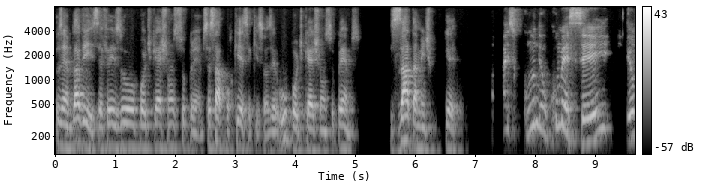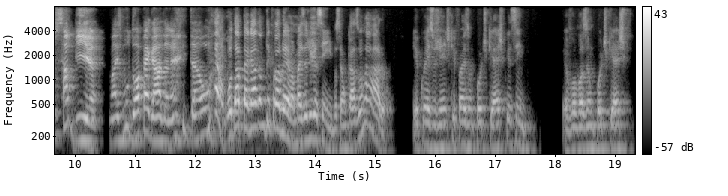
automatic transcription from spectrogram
Por exemplo, Davi, você fez o podcast 11 Supremos. Você sabe por que você quis fazer o podcast 11 Supremos? Exatamente por quê? Mas quando eu comecei, eu sabia, mas mudou a pegada, né? Então. Não, mudar a pegada não tem problema, mas eu digo assim: você é um caso raro. Eu conheço gente que faz um podcast porque assim, eu vou fazer um podcast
